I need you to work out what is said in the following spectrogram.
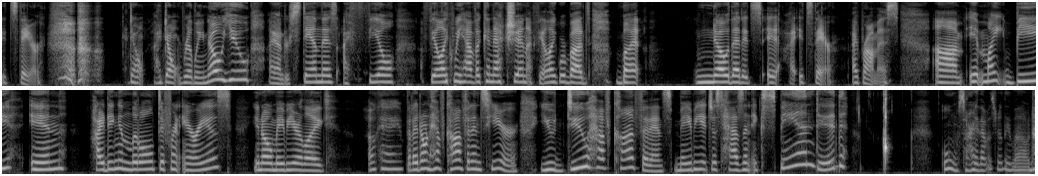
it's there. I don't I don't really know you. I understand this. I feel I feel like we have a connection. I feel like we're buds, but know that it's it, it's there. I promise. Um, it might be in hiding in little different areas. You know, maybe you're like, okay, but I don't have confidence here. You do have confidence. Maybe it just hasn't expanded. Oh, sorry, that was really loud.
